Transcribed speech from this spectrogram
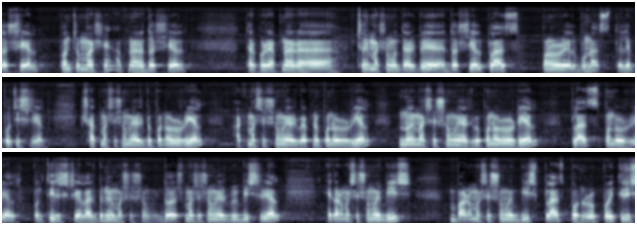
দশ রিয়াল, পঞ্চম মাসে আপনার দশ রিয়াল, তারপরে আপনার ছয় মাসের মধ্যে আসবে দশ রিয়াল প্লাস পনেরো রিয়াল বোনাস তাহলে পঁচিশ রিয়াল। সাত মাসের সময় আসবে পনেরো রিয়াল, আট মাসের সময় আসবে আপনার পনেরো রিয়াল, নয় মাসের সময় আসবে পনেরো রিয়াল প্লাস পনেরো রিয়াল তিরিশ রিয়াল আসবে নয় মাসের সময়। দশ মাসের সময় আসবে বিশ রিয়াল, এগারো মাসের সময় বিশ, বারো মাসের সময় বিশ প্লাস পনেরো, পঁয়ত্রিশ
